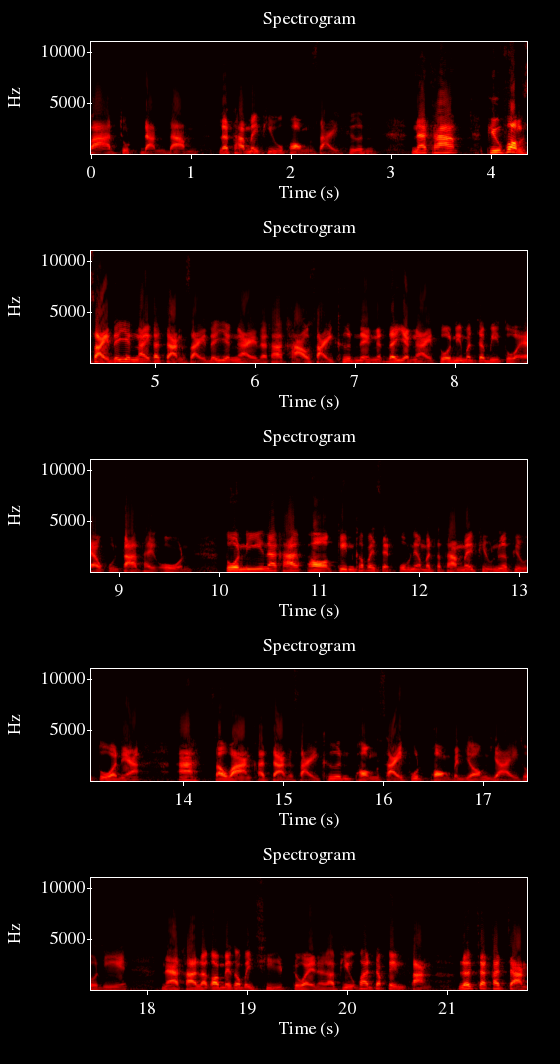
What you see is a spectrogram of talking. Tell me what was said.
ฝ้าจุดด่างดำและทำให้ผิวผ่องใสขึ้นนะคะผิวผ่องใสได้ยังไงกระจ่างใสได้ยังไงนะคะ ขาวใสขึ้นเนี่ยได้ยังไง ตัวนี้มันจะมีตัวแอลกูต้าไทโอนตัวนี้นะคะพอกินเข้าไปเสร็จปุ๊บเนี่ยมันจะทำให้ผิวเนื้อผิวตัวเนี่ยอะสว่างกระจ่างใสขึ้น ผ่องใสผุดผ่องเป็นยองใหญ่ตัวนี้นะคะแล้วก็ไม่ต้องไปฉีดด้วยนะคะผิวพรรณจะเปล่งปลั่งแล้วจะกระจ่าง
